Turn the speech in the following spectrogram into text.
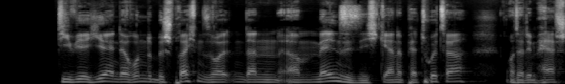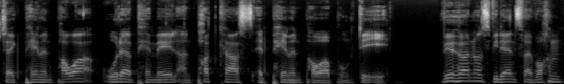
die wir hier in der Runde besprechen sollten, dann ähm, melden Sie sich gerne per Twitter unter dem Hashtag PaymentPower oder per Mail an podcast@paymentpower.de. Wir hören uns wieder in zwei Wochen.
